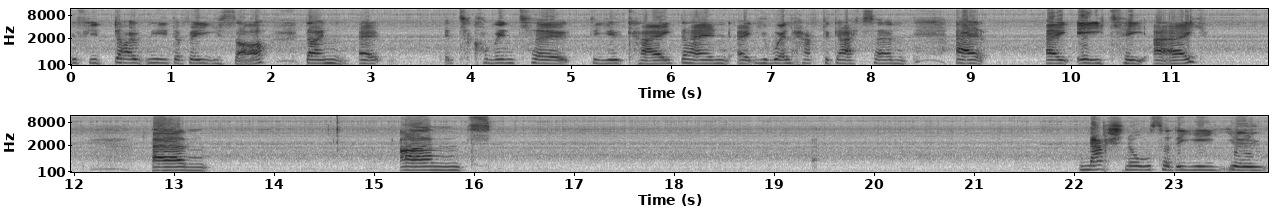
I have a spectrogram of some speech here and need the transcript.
if you don't need a visa then uh, to come into the UK then uh, you will have to get um, a, a ETA um, and nationals of the EU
